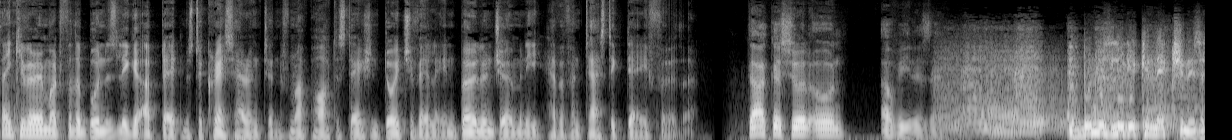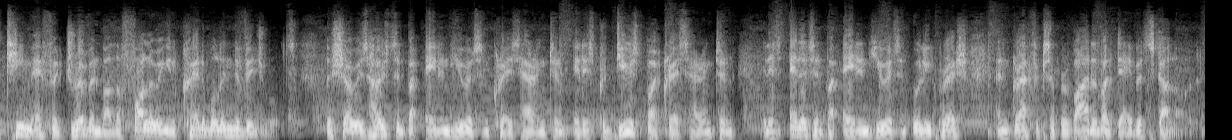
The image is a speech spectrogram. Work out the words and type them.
Thank you very much for the Bundesliga update, Mr. Chris Harrington from our partner station Deutsche Welle in Berlin, Germany. Have a fantastic day further. Dankeschön und auf Wiedersehen. The Bundesliga Connection is a team effort driven by the following incredible individuals. The show is hosted by Aidan Hewitt and Chris Harrington. It is produced by Chris Harrington. It is edited by Aidan Hewitt and Uli Presh, and graphics are provided by David Scullard.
